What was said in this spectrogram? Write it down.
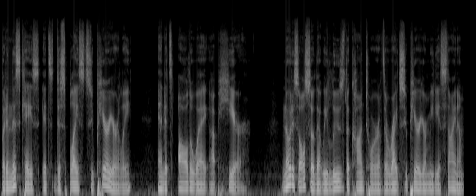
But in this case, it's displaced superiorly and it's all the way up here. Notice also that we lose the contour of the right superior mediastinum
